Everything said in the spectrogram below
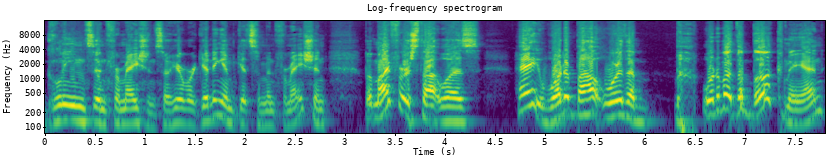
gleans information. So here we're getting him get some information. But my first thought was, hey, what about where the what about the book, man?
